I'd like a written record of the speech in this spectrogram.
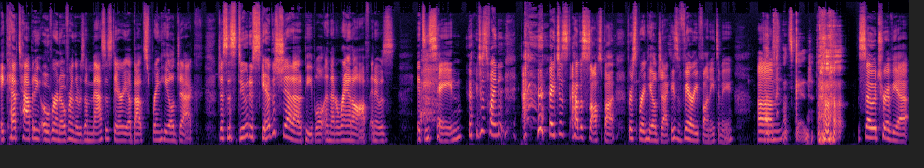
it kept happening over and over. And there was a mass hysteria about Spring Heel Jack. Just this dude who scared the shit out of people and then ran off. And it was, it's insane. I just find it, I just have a soft spot for Spring Heel Jack. He's very funny to me. That's, Um, that's good. so trivia.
